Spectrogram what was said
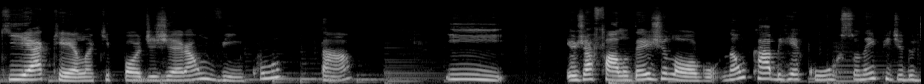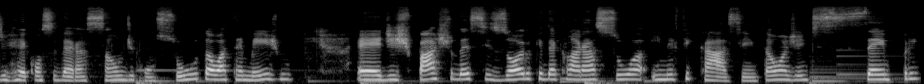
que é aquela que pode gerar um vínculo, tá? E eu já falo desde logo, não cabe recurso nem pedido de reconsideração de consulta ou até mesmo é, despacho decisório que declarar sua ineficácia. Então, a gente sempre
